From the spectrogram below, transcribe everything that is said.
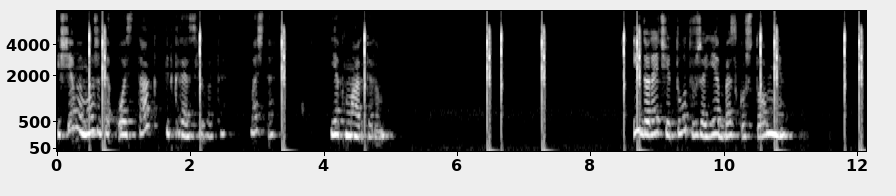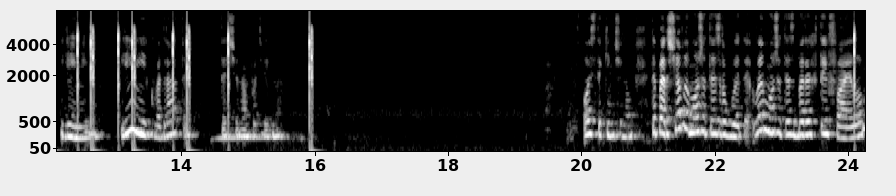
І ще ви можете ось так підкреслювати. Бачите? Як маркером. І, до речі, тут вже є безкоштовні лінії. Лінії, квадрати, те, що нам потрібно. Ось таким чином. Тепер, що ви можете зробити? Ви можете зберегти файлом.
